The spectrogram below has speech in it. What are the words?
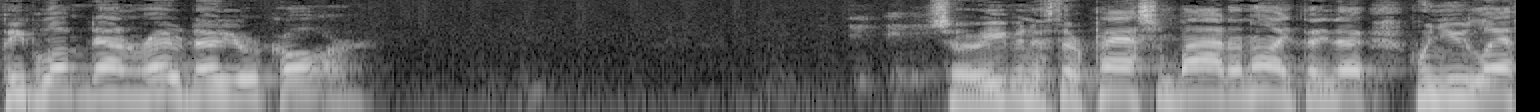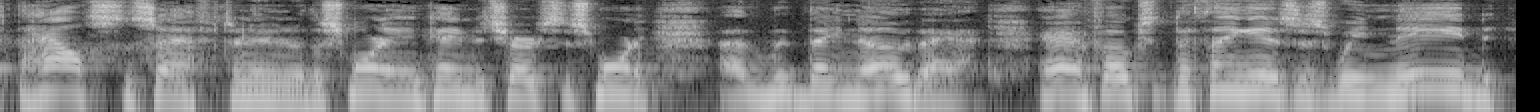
people up and down the road know your car. So even if they're passing by tonight, they know when you left the house this afternoon or this morning and came to church this morning, uh, they know that. And folks, the thing is, is we need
